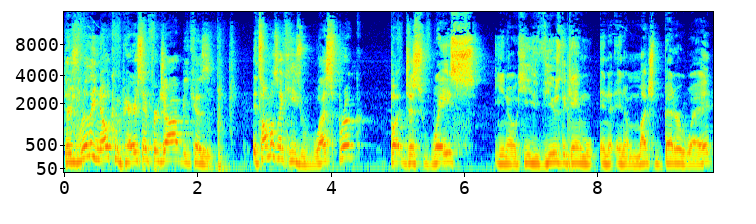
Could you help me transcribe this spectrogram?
there's really no comparison for Ja because it's almost like he's Westbrook, but just wastes. You know, he views the game in a, in a much better way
